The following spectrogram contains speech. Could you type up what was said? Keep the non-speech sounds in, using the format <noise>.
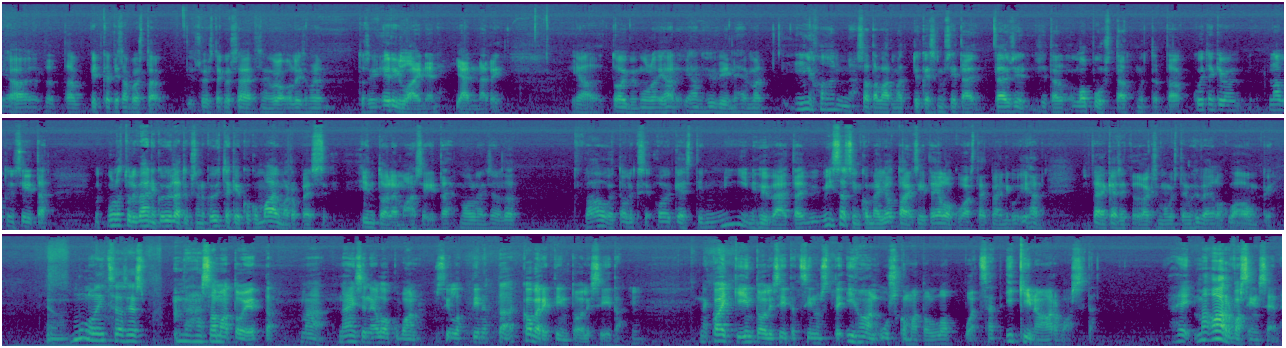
Ja tota, pitkälti samoista syistä kuin sä, että se oli semmoinen tosi erilainen jännäri. Ja toimi mulle ihan, ihan hyvin. En mä ihan sata varma, että sitä täysin sitä lopusta, mutta tota, kuitenkin mä nautin siitä. Mutta mulle tuli vähän niin kuin yllätyksenä, kun yhtäkkiä koko maailma rupesi intoilemaan siitä. Mä olin sieltä, että vau, että oliko se oikeasti niin hyvä, että missasinko mä jotain siitä elokuvasta, että mä en niin kuin ihan sitä ei se mun mielestä hyvä elokuva onkin. Joo. Mulla on itse asiassa vähän sama toi, että mä näin sen elokuvan sillattiin, että kaverit intoili siitä. Mm. Ne kaikki intoili siitä, että siinä on sitten ihan uskomaton loppu, että sä et ikinä arvaa sitä. Hei, mä arvasin sen.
